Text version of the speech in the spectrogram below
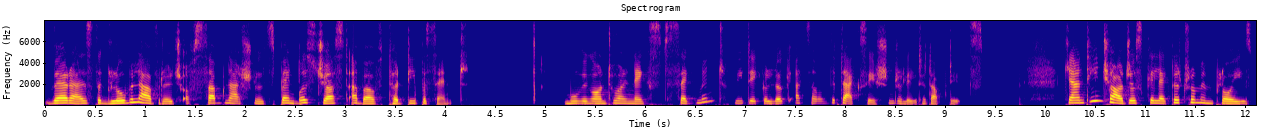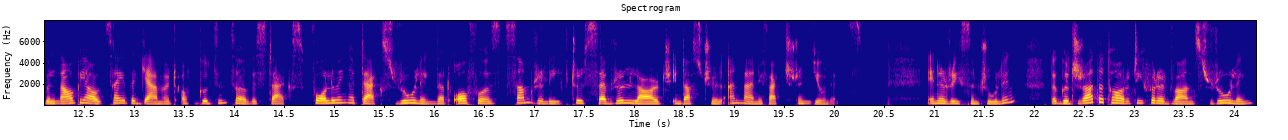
whereas the global average of subnational spend was just above 30%. Moving on to our next segment, we take a look at some of the taxation related updates. Canteen charges collected from employees will now be outside the gamut of goods and service tax following a tax ruling that offers some relief to several large industrial and manufacturing units. In a recent ruling, the Gujarat Authority for Advanced Ruling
